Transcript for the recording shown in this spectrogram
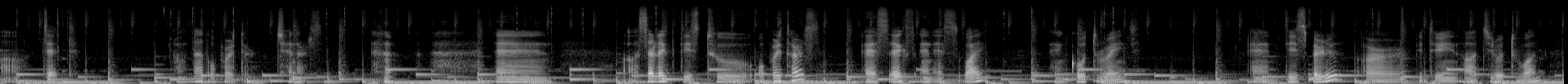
uh, oh, not operator channels. And uh, select these two operators sx and sy and go to range. And this value are between uh, 0 to 1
